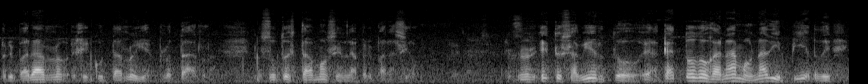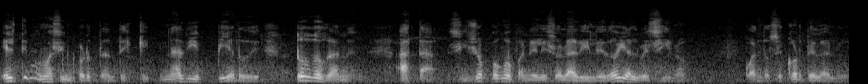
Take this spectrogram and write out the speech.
prepararlo, ejecutarlo y explotarlo. Nosotros estamos en la preparación. Esto es abierto, acá todos ganamos, nadie pierde. El tema más importante es que nadie pierde, todos ganan. Hasta si yo pongo paneles solares y le doy al vecino, cuando se corte la luz,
